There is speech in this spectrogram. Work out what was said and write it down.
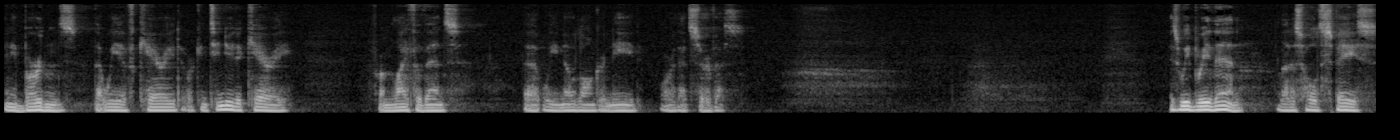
any burdens that we have carried or continue to carry from life events that we no longer need or that serve us. As we breathe in, let us hold space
